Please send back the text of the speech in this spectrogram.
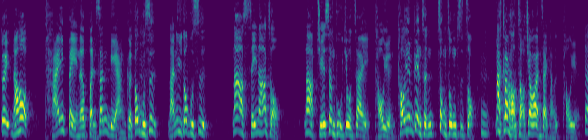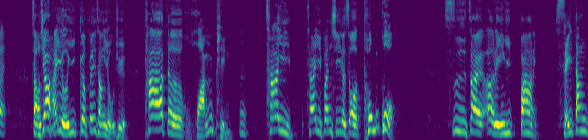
对，然后台北呢本身两个都不是蓝绿都不是，那谁拿走？那决胜负就在桃园，桃园变成重中之重。嗯，那刚好早教案在桃桃园，对，早教还有一个非常有趣，它的环评，嗯，差异差异分析的时候通过是在二零一八年，谁当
